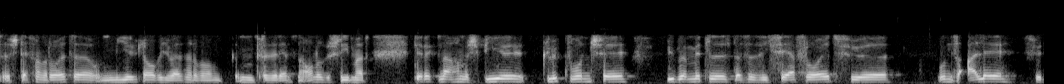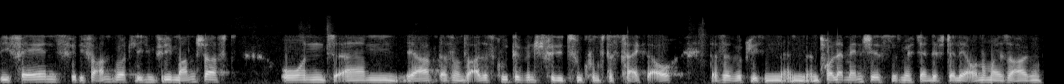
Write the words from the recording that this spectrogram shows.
äh, Stefan Reuter und mir, glaube ich, weiß nicht, ob er dem Präsidenten auch noch geschrieben hat, direkt nach dem Spiel Glückwünsche übermittelt, dass er sich sehr freut für uns alle, für die Fans, für die Verantwortlichen, für die Mannschaft und ähm, ja, dass er uns alles Gute wünscht für die Zukunft. Das zeigt auch, dass er wirklich ein, ein, ein toller Mensch ist. Das möchte ich an der Stelle auch nochmal sagen,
